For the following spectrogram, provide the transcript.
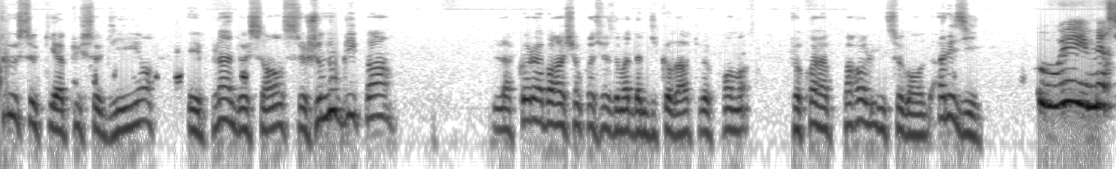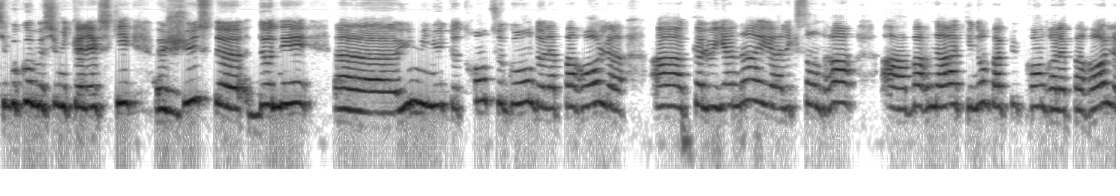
tout ce qui a pu se dire est plein de sens. Je n'oublie pas la collaboration précieuse de Madame Dikova qui veut prendre, je crois, la parole une seconde. Allez-y. Oui, merci beaucoup, Monsieur Mikalewski. Euh, juste euh, donner euh, une minute, 30 secondes la parole à Kaloyana et Alexandra à Varna qui n'ont pas pu prendre la parole,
